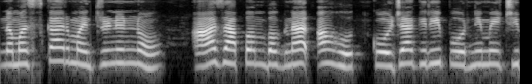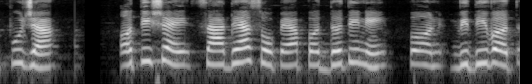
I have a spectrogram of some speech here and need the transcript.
नमस्कार मैत्रिणींनो आज आपण बघणार आहोत कोजागिरी पौर्णिमेची पूजा. अतिशय साध्या सोप्या पद्धतीने पण विधिवत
